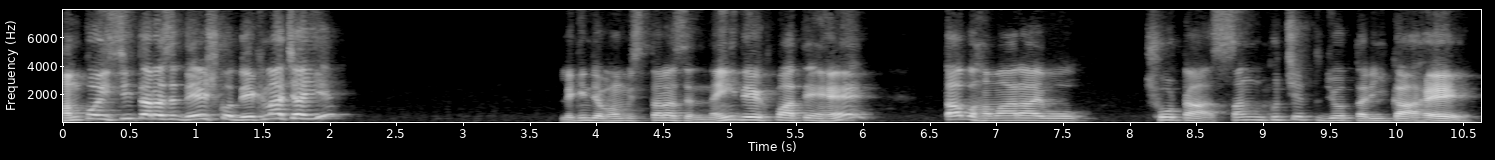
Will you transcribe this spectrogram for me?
हमको इसी तरह से देश को देखना चाहिए। लेकिन जब हम इस तरह से नहीं देख पाते हैं, तब हमारा वो छोटा संकुचित जो तरीका है,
